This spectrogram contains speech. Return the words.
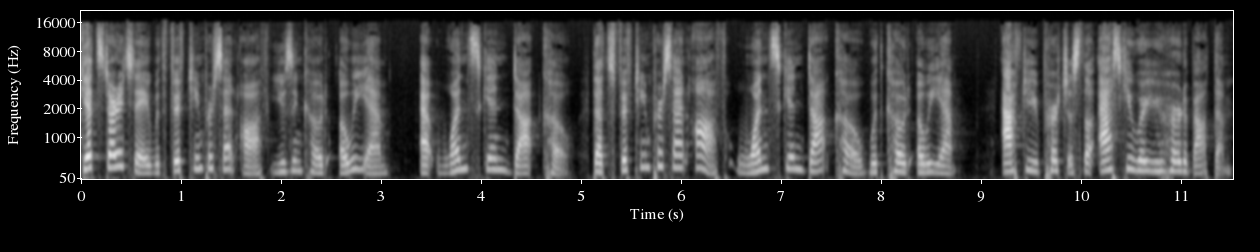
Get started today with 15% off using code OEM at oneskin.co. That's 15% off oneskin.co with code OEM. After you purchase, they'll ask you where you heard about them.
